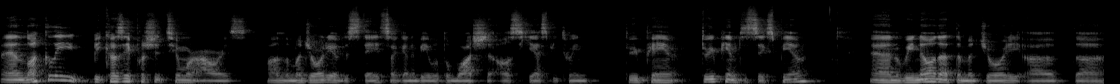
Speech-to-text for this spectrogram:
And luckily, because they pushed it two more hours, um, the majority of the states are going to be able to watch the LCS between 3 p.m. 3 p.m. to 6 p.m. And we know that the majority of the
